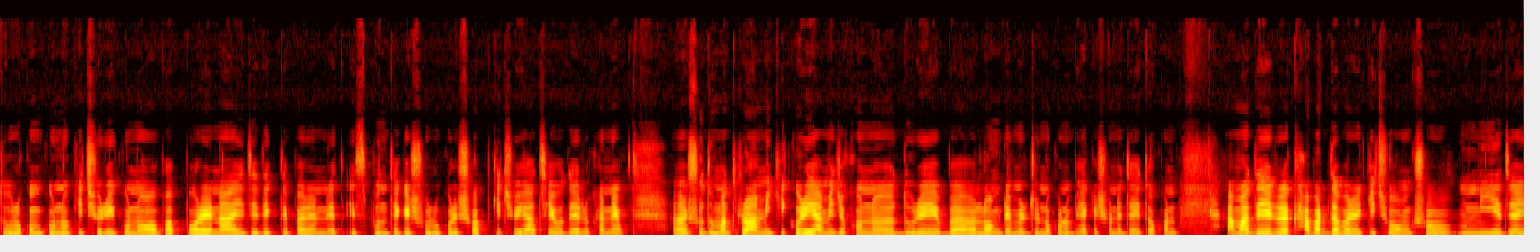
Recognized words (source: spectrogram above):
তো ওরকম কোনো কিছুরই কোনো অভাব পড়ে না। এই যে দেখতে পারেন স্পুন থেকে শুরু করে সব কিছুই আছে ওদের ওখানে। শুধুমাত্র আমি কি করি, আমি যখন দূরে বা লং টাইমের জন্য কোনো ভ্যাকেশনে যাই, তখন আমাদের খাবার দাবারের কিছু অংশ নিয়ে যাই।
